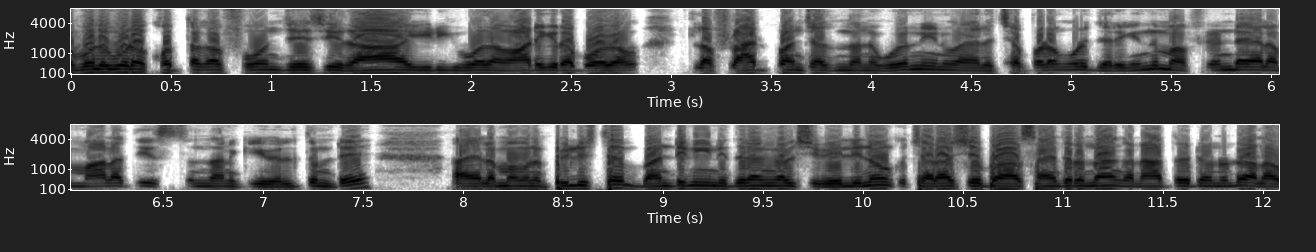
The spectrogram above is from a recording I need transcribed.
ఎవరు కూడా కొత్తగా ఫోన్ చేసి రా ఇడికి పోదాం ఆడికి రా పోదాం ఇట్లా ఫ్లాట్ పంచాయతీ ఉందని కూడా నేను ఆయన చెప్పడం కూడా జరిగింది. మా ఫ్రెండ్ ఆయన మాల తీస్తుందానికి వెళ్తుంటే ఆయన మమ్మల్ని పిలిస్తే బంటి నేను ఇద్దరం కలిసి వెళ్ళిన ఒక చరాసేపు ఆ సాయంత్రం దాకా నాతో ఉన్నాడు అలా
